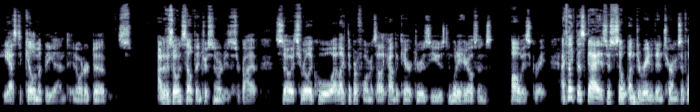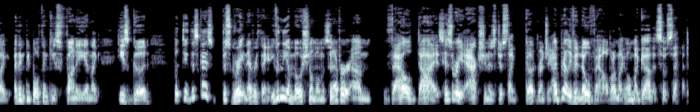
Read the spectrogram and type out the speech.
he has to kill him at the end in order to out of his own self interest in order to survive. So it's really cool. I like the performance. I like how the character is used, and Woody Harrelson's always great. I feel like this guy is just so underrated in terms of like I think people think he's funny and like he's good, but dude, this guy's just great in everything. Even the emotional moments. Whenever um Val dies, his reaction is just like gut wrenching. I barely even know Val, but I'm like, oh my god, that's so sad.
